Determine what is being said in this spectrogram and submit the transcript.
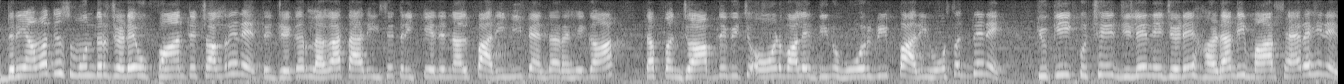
ਦਰਿਆਵਾਂ ਤੇ ਸਮੁੰਦਰ ਜਿਹੜੇ ਉਫਾਨ ਤੇ ਚੱਲ ਰਹੇ ਨੇ ਤੇ ਜੇਕਰ ਲਗਾਤਾਰ ਇਸੇ ਤਰੀਕੇ ਦੇ ਨਾਲ ਭਾਰੀ ਮੀਂਹ ਪੈਂਦਾ ਰਹੇਗਾ, ਤਾਂ ਪੰਜਾਬ ਦੇ ਵਿੱਚ ਆਉਣ ਵਾਲੇ ਦਿਨ ਹੋਰ ਵੀ ਭਾਰੀ ਹੋ ਸਕਦੇ ਨੇ। ਕਿਉਂਕਿ ਕੁਝ ਜ਼ਿਲ੍ਹੇ ਨੇ ਜਿਹੜੇ ਹੜ੍ਹਾਂ ਦੀ ਮਾਰ ਸਹਿ ਰਹੇ ਨੇ,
